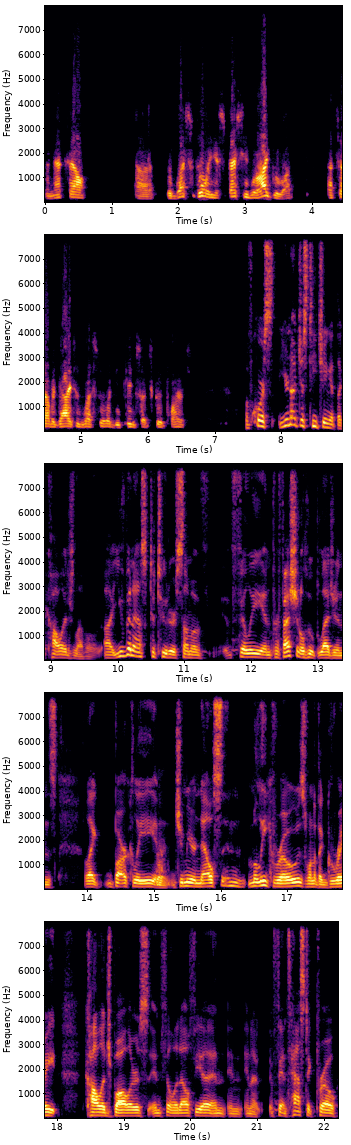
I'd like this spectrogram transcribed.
and that's how uh, the West Philly, especially where I grew up, that's how the guys in West Philly became such good players. Of course, you're not just teaching at the college level. Uh, you've been asked to tutor some of Philly and professional hoop legends like Barkley and Jameer Nelson, Malik Rose, one of the great college ballers in Philadelphia and, and, and a, fantastic pro.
